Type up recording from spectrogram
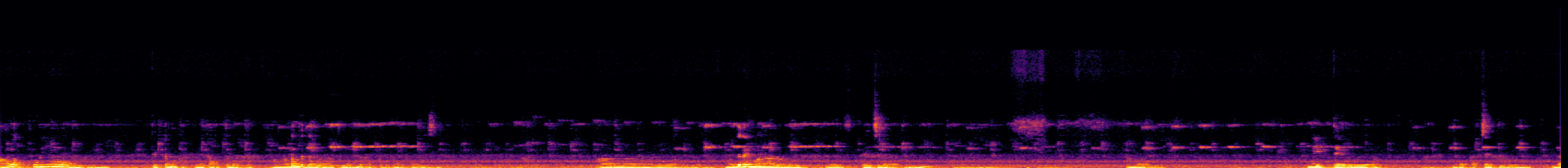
ஆளக்கூடிய ஒரு திட்டமும் கட்டிய கருத்தில் இருக்கு. அவன் நடந்துக்கிற விதத்தில் வந்து கற்றுக்கிறாங்க மதுரை மாநாடு பேச்சில் பார்த்தீங்கன்னா அந்த நீட் தேர்வு இந்த கச்சத்தீவு இந்த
